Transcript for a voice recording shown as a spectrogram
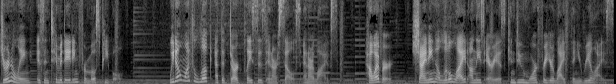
Journaling is intimidating for most people. We don't want to look at the dark places in ourselves and our lives. However, shining a little light on these areas can do more for your life than you realize.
